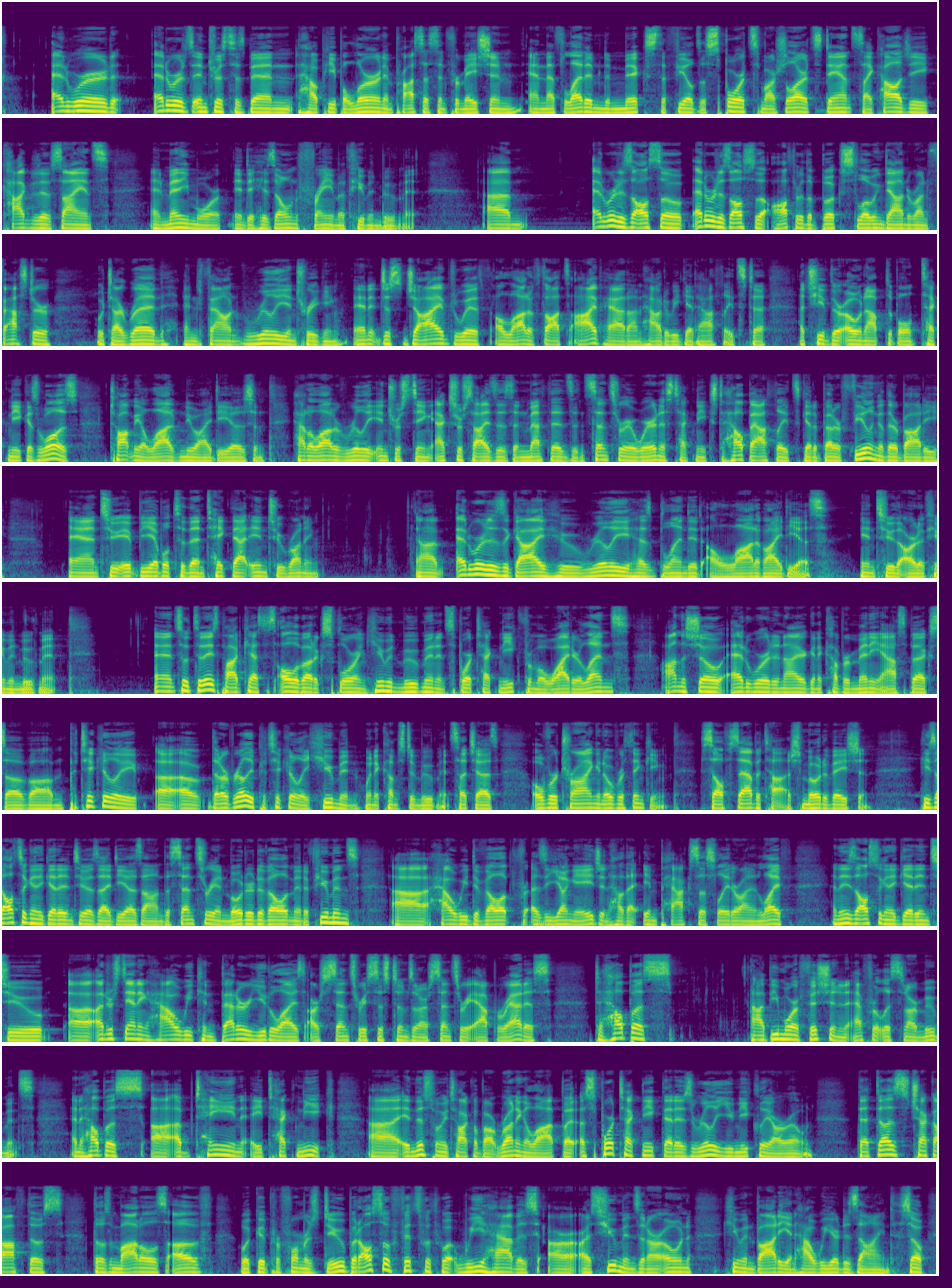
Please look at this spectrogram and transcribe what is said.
Edward Edward's interest has been how people learn and process information, and that's led him to mix the fields of sports, martial arts, dance, psychology, cognitive science, and many more into his own frame of human movement. Um, Edward is also Edward is also the author of the book "Slowing Down to Run Faster," which I read and found really intriguing. And it just jived with a lot of thoughts I've had on how do we get athletes to achieve their own optimal technique, as well as taught me a lot of new ideas and had a lot of really interesting exercises and methods and sensory awareness techniques to help athletes get a better feeling of their body and to be able to then take that into running. Uh, Edward is a guy who really has blended a lot of ideas into the art of human movement. And so today's podcast is all about exploring human movement and sport technique from a wider lens. On the show, Edward and I are going to cover many aspects of um, particularly uh, uh, that are really particularly human when it comes to movement, such as overtrying and overthinking, self sabotage, motivation. He's also going to get into his ideas on the sensory and motor development of humans, uh, how we develop as a young age, and how that impacts us later on in life. And then he's also going to get into uh, understanding how we can better utilize our sensory systems and our sensory apparatus to help us uh, be more efficient and effortless in our movements and help us uh, obtain a technique. Uh, in this one, we talk about running a lot, but a sport technique that is really uniquely our own. That does check off those those models of what good performers do, but also fits with what we have as our as humans in our own human body and how we are designed. So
